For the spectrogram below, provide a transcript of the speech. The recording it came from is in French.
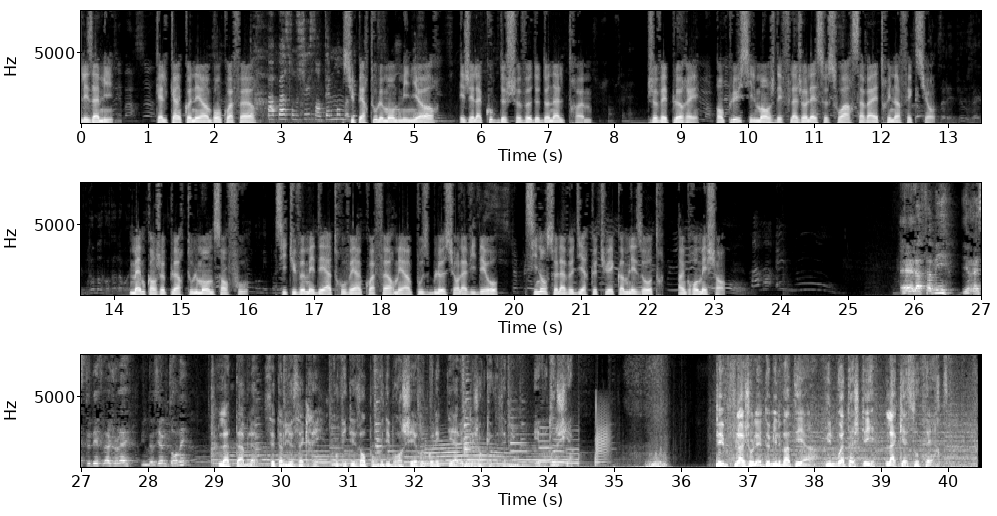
Les amis. Quelqu'un connaît un bon coiffeur? Papa, son chien sent tellement mauvais Super tout le monde m'ignore, et j'ai la coupe de cheveux de Donald Trump. Je vais pleurer. En plus il mange des flageolets ce soir ça va être une infection. Même quand je pleure tout le monde s'en fout. Si tu veux m'aider à trouver un coiffeur mets un pouce bleu sur la vidéo, sinon cela veut dire que tu es comme les autres, un gros méchant. Eh la famille, il reste des flageolets. Une deuxième tournée? La table, c'est un lieu sacré. Profitez-en pour vous débrancher et reconnecter avec les gens que vous aimez. Et votre chien. Pub Flageolet 2021. Une boîte achetée, la caisse offerte.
